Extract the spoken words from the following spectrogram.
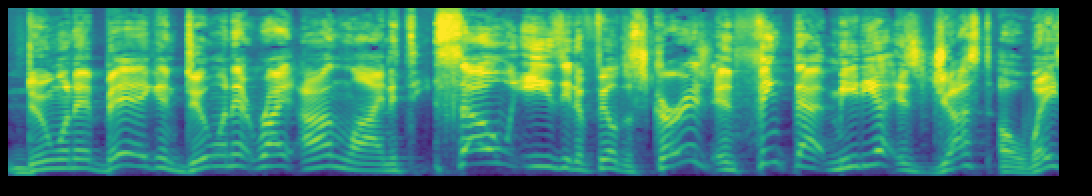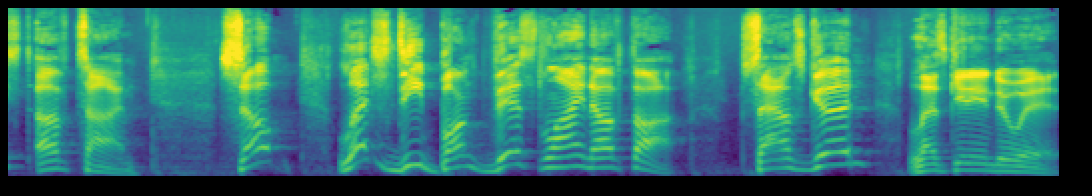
doing it big and doing it right online, it's so easy to feel discouraged and think that media is just a waste of time. So let's debunk this line of thought. Sounds good? Let's get into it.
